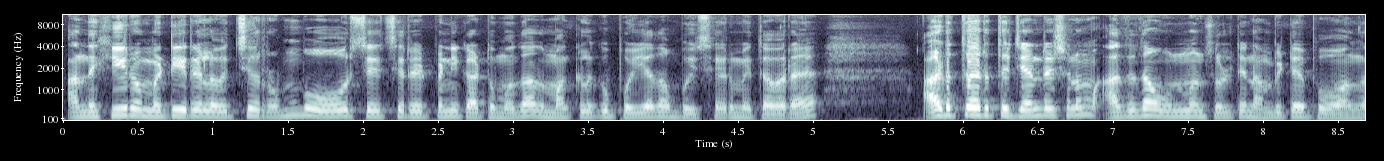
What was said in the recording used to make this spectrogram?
அந்த ஹீரோ மெட்டீரியலை வச்சு ரொம்ப ஓவர் சேச்சுரேட் பண்ணி காட்டும் போது அது மக்களுக்கு பொய்யாக தான் போய் சேருமே தவிர அடுத்தடுத்த ஜென்ரேஷனும் அதுதான் உண்மைன்னு சொல்லிட்டு நம்பிட்டே போவாங்க.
